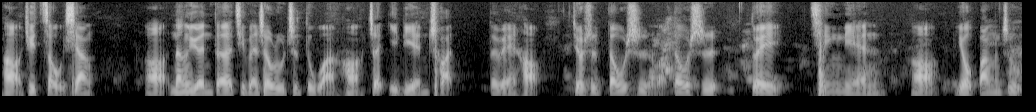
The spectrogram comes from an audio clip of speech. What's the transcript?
哈，去走向。啊，能源的基本收入制度啊，哈，这一连串，对不对？哈，就是都是什么？都是对青年啊有帮助，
